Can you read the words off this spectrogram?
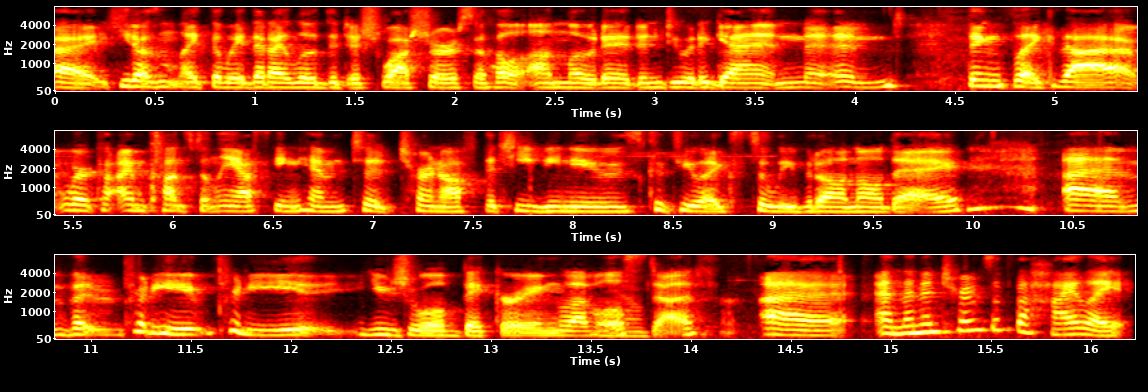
uh, he doesn't like the way that I load the dishwasher, so he'll unload it and do it again, and things like that, where I'm constantly asking him to turn off the TV news because he likes to leave it on all day. Um, but pretty, pretty usual bickering level yeah. stuff. Uh, and then in terms of the highlight,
